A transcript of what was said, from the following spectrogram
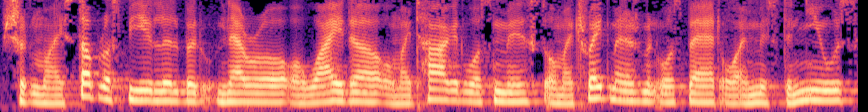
Should my stop loss be a little bit narrower or wider, or my target was missed, or my trade management was bad, or I missed the news,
